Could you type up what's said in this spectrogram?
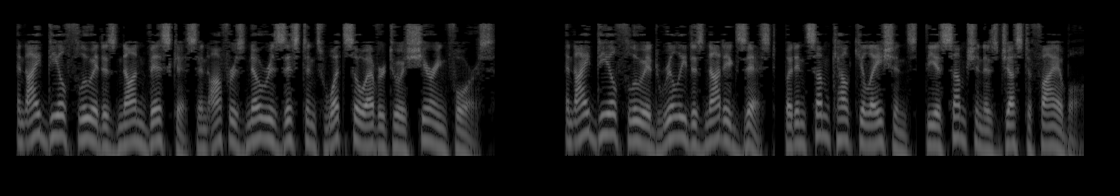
An ideal fluid is non-viscous and offers no resistance whatsoever to a shearing force. An ideal fluid really does not exist, but in some calculations, the assumption is justifiable.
